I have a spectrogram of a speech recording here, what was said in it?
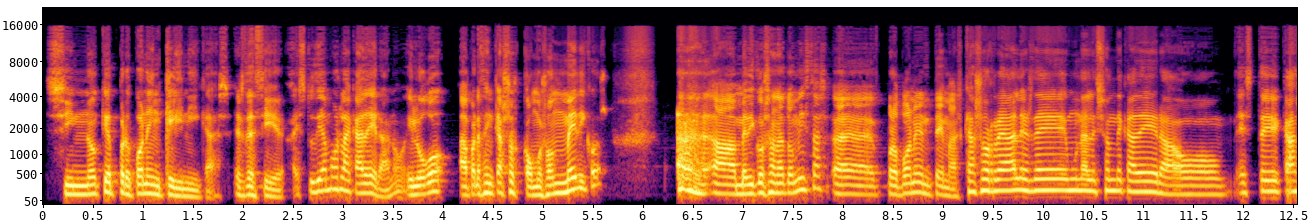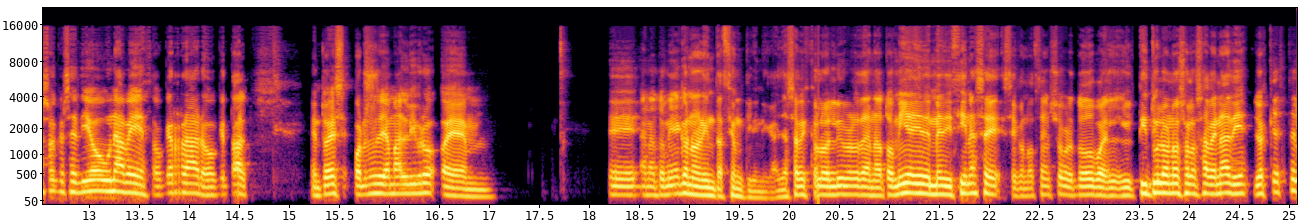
sino que proponen clínicas. Es decir, estudiamos la cadera, ¿no? Y luego aparecen casos como son médicos, médicos anatomistas, eh, proponen temas, casos reales de una lesión de cadera o este caso que se dio una vez o qué raro, qué tal. Entonces, por eso se llama el libro em, eh, Anatomía con orientación clínica. Ya sabéis que los libros de anatomía y de medicina se, conocen sobre todo, por el título no se lo sabe nadie. Yo es que este,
